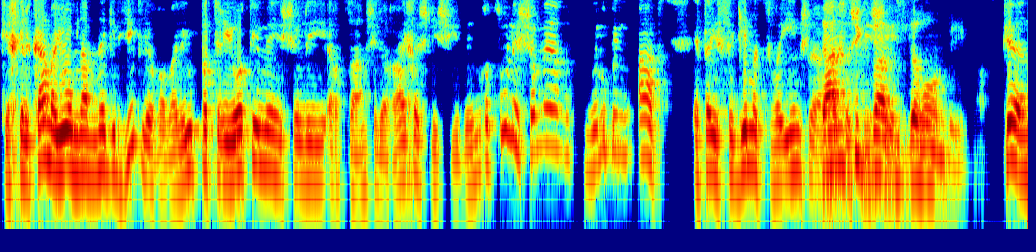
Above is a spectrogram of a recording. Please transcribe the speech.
כי חלקם היו אמנם נגד היטלר, אבל היו פטריוטים אה, של ארצם, של הרייך השלישי, והם רצו לשמר, ולו במעט, את ההישגים הצבאיים של הרייך השלישי. דנציג והמסדרון בעיקר. כן,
